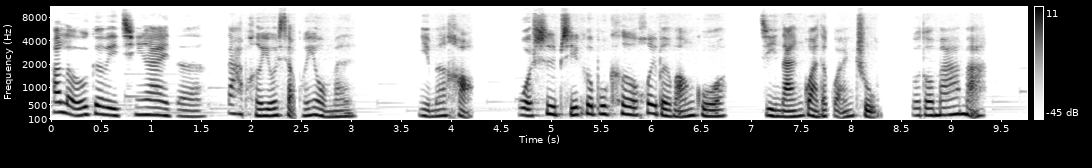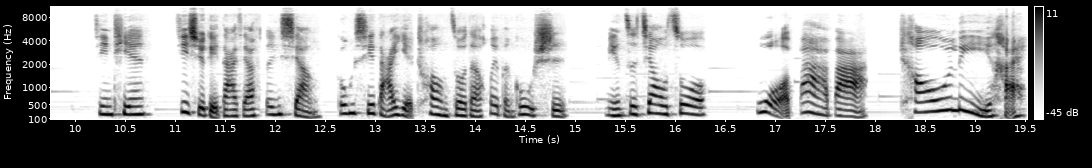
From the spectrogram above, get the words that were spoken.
Hello，各位亲爱的大朋友、小朋友们，你们好！我是皮克布克绘本王国济南馆的馆主多多妈妈。今天继续给大家分享宫西达也创作的绘本故事，名字叫做《我爸爸超厉害》。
